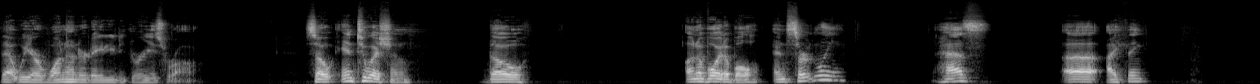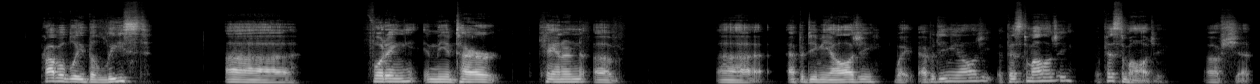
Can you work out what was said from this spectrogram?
that we are 180 degrees wrong. So, intuition, though unavoidable and certainly has, uh, I think, probably the least uh, footing in the entire canon of uh, epidemiology. Wait, epidemiology? Epistemology? Epistemology. Oh, shit.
